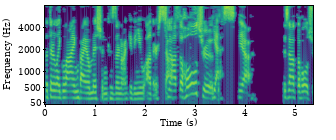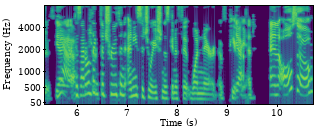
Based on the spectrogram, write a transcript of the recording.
but they're like lying by omission because they're not giving you other stuff. It's not the whole truth. Yes. Yeah is not the whole truth. Yeah, because yeah, I don't sure. think the truth in any situation is going to fit one narrative. Period. Yeah. And also,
